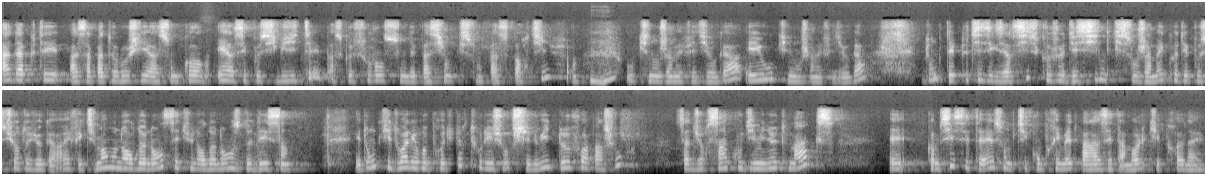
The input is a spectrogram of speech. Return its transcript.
adapté à sa pathologie, à son corps et à ses possibilités, parce que souvent ce sont des patients qui ne sont pas sportifs mhm. ou qui n'ont jamais fait de yoga et ou qui n'ont jamais fait de yoga. Donc des petits exercices que je dessine qui sont jamais que des postures de yoga. Effectivement, mon ordonnance est une ordonnance de dessin. Et donc il doit les reproduire tous les jours chez lui, deux fois par jour. Ça dure 5 ou 10 minutes max, et comme si c'était son petit comprimé de paracétamol qu'il prenait.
